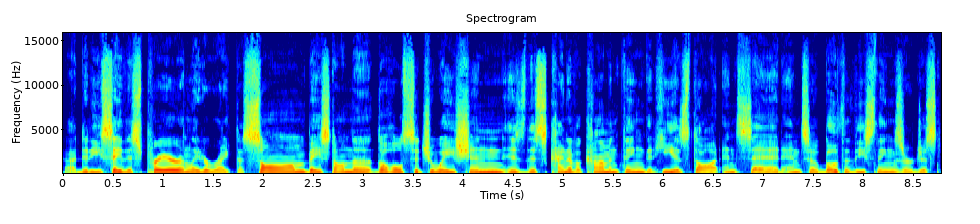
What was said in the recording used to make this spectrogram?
uh, did he say this prayer and later write the psalm based on the the whole situation? Is this kind of a common thing that he has thought and said? And so both of these things are just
